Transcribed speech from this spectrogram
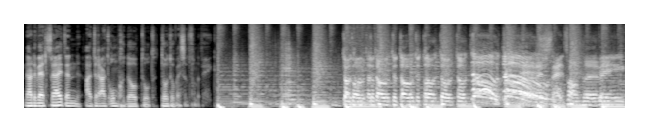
naar de wedstrijd. En uiteraard omgedoopt tot Toto Wedstrijd van de Week. Wedstrijd van de week,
